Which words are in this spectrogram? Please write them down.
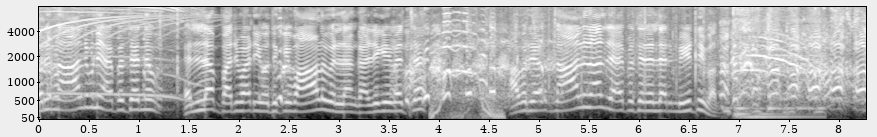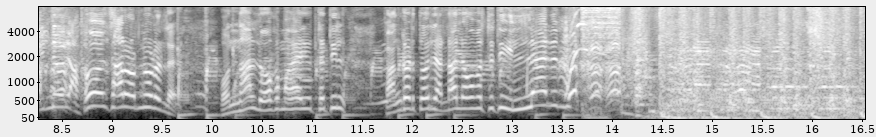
ഒരു നാല് മണി ആയപ്പോഴത്തേനും എല്ലാം പരിപാടി ഒതുക്കി വാളും എല്ലാം കഴുകി വെച്ച് അവർ നാല് നാല് ആയപ്പോഴത്തേനും എല്ലാവരും വീട്ടിൽ വന്നു. പിന്നെ ഓ സാർ ഒന്നുകൂടെ ഒന്നാം ലോക മഹായുദ്ധത്തിൽ പങ്കെടുത്തവർ രണ്ടാം ലോക മഹായുദ്ധത്തിൽ ഇല്ലായിരുന്നു. Thank you.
